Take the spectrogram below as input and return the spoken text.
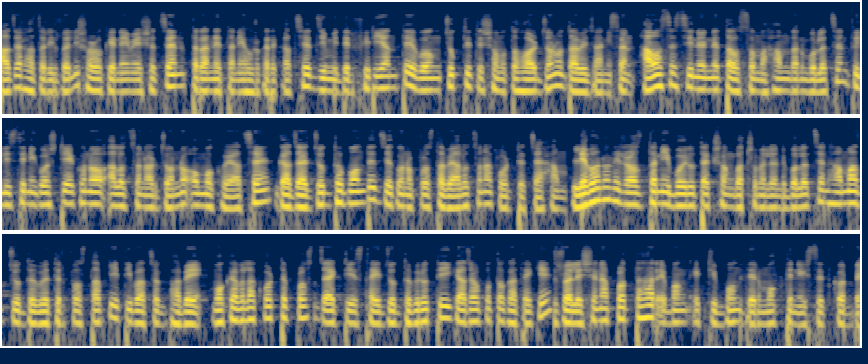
হাজার হাজার ইসরায়েলি সড়কে নেমে এসেছেন। তারা নেতানিয়াহু সরকারের কাছে জিম্মিদের ফিরিয়ে আনতে এবং চুক্তিতে সম্মত হওয়ার জন্য দাবি জানিয়েছেন। হামাসের সিনিয়র নেতা ওসামা হামদান বলেছেন, ফিলিস্তিনি গোষ্ঠী এখনও আলোচনার জন্য অমুখ হয়ে আছে। গাজায় যুদ্ধ বন্ধে যে কোনো প্রস্তাবে আলোচনা করতে চায় হাম। লেবাননের রাজধানী বৈরুত এক সংবাদ সম্মেলনে বলেছেন, হামাস যুদ্ধবিরতির প্রস্তাবকে ইতিবাচকভাবে মোকাবেলা করতে প্রস্তুত। যা একটি স্থায়ী যুদ্ধবিরতি গাজা উপত্যকা থেকে ইসরায়েলের সেনা প্রত্যাহার এবং একটি বন্দীদের মুক্তি নিশ্চিত করবে।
